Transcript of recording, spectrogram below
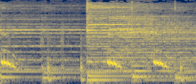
Oh, oh, oh, oh.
